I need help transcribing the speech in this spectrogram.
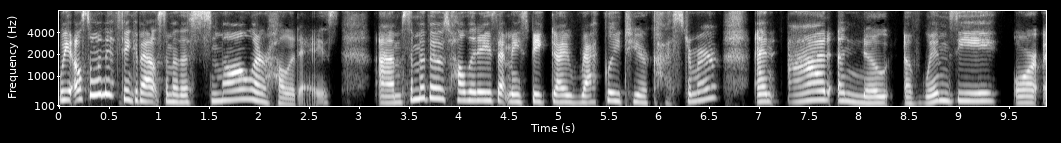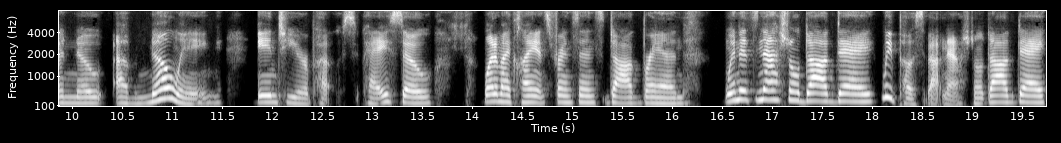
We also want to think about some of the smaller holidays, um, some of those holidays that may speak directly to your customer and add a note of whimsy or a note of knowing into your post. Okay. So one of my clients, for instance, dog brand, when it's National Dog Day, we post about National Dog Day.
